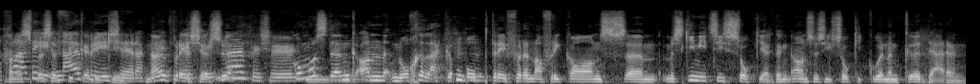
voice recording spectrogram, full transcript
Van 'n spesifieke no pressure, liedjie. ek No weet jy, pressure. So no pressure. kom ons dink aan nog 'n lekker poptreffer in Afrikaans. Ehm um, miskien ietsie sokkie. Ek dink aan soos die sokkie koning Kurt Darren.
